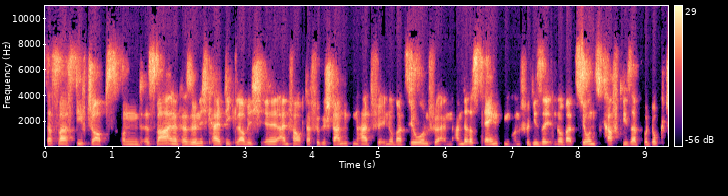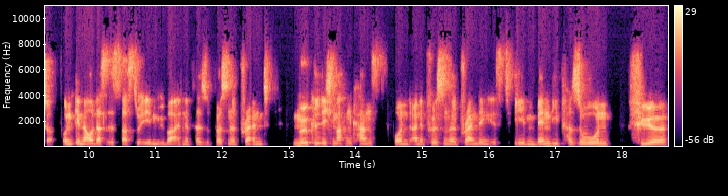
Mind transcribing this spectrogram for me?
das war Steve Jobs. Und es war eine Persönlichkeit, die, glaube ich, äh, einfach auch dafür gestanden hat, für Innovation, für ein anderes Denken und für diese Innovationskraft dieser Produkte. Und genau das ist, was du eben über eine Personal Brand möglich machen kannst. Und eine Personal Branding ist eben, wenn die Person für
